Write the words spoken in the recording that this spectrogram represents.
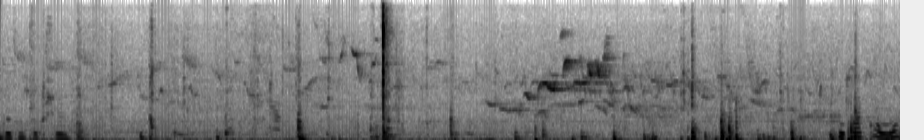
Go tam pokrzywdę. Chłopaku.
